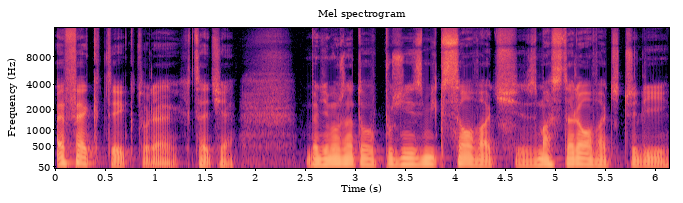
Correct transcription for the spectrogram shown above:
efekty, które chcecie. Będzie można to później zmiksować, zmasterować, czyli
